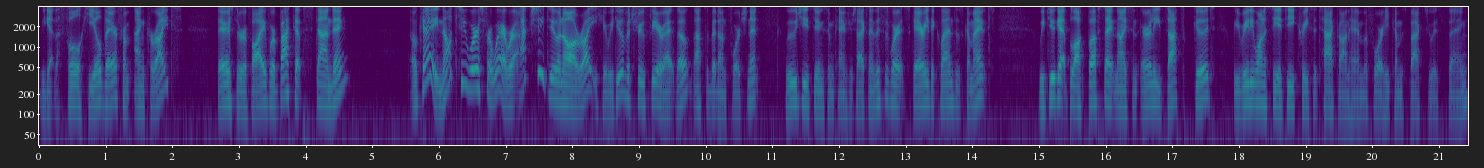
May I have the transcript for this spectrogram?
We get the full heal there from Anchorite. There's the revive. We're back up standing. Okay, not too worse for wear. We're actually doing all right here. We do have a true fear out, though. That's a bit unfortunate. Wuji's doing some counterattacks. Now, this is where it's scary. The cleanse has come out. We do get block buffs out nice and early. That's good. We really want to see a decrease attack on him before he comes back to his thing.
